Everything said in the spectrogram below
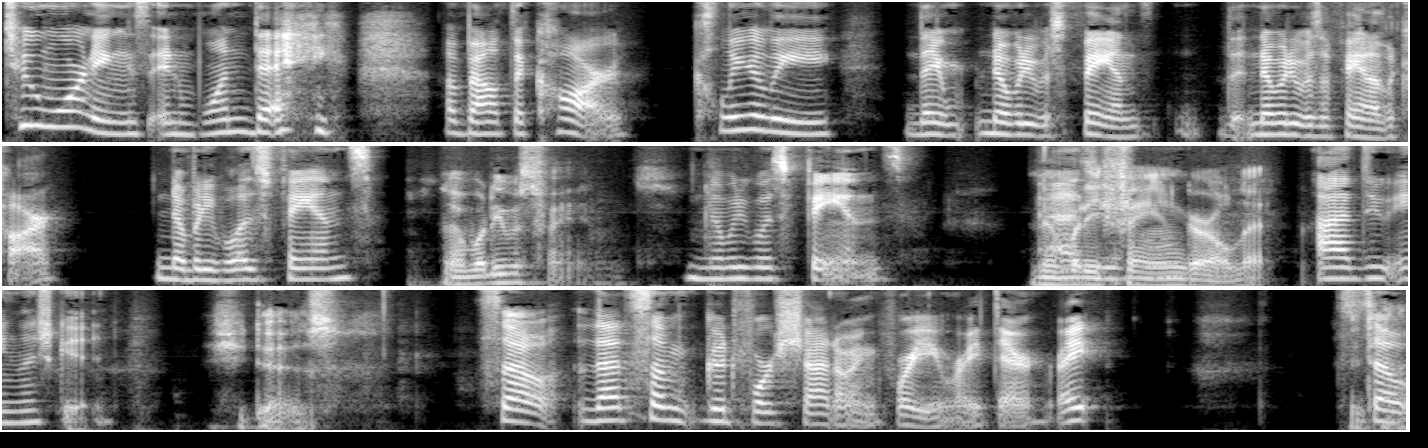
two warnings in one day about the car. Clearly, they nobody was fans. That nobody was a fan of the car. Nobody was fans. Nobody was fans. Nobody was fans. Nobody usual. fangirled it. I do English good. She does. So that's some good foreshadowing for you right there, right? So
